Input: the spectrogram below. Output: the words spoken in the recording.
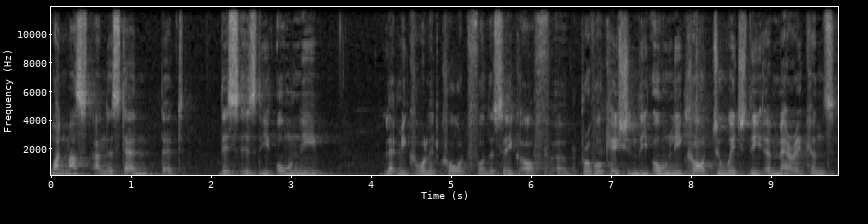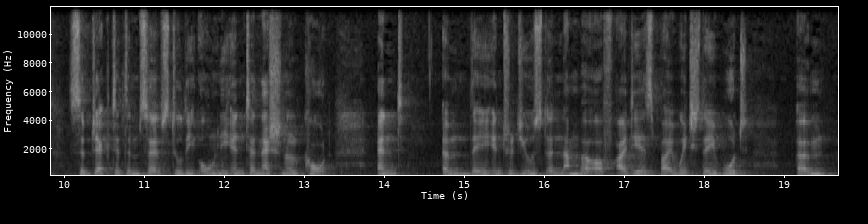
One must understand that this is the only, let me call it court for the sake of uh, provocation, the only court to which the Americans subjected themselves to, the only international court. And um, they introduced a number of ideas by which they would um,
